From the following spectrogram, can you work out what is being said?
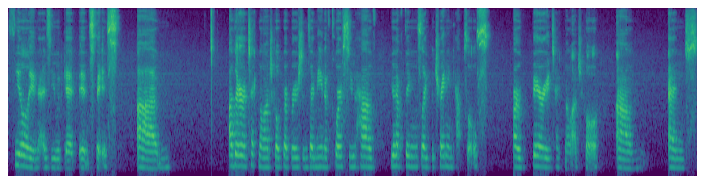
feeling as you would get in space. Um, other technological preparations. I mean, of course, you have you have things like the training capsules are very technological. Um, and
